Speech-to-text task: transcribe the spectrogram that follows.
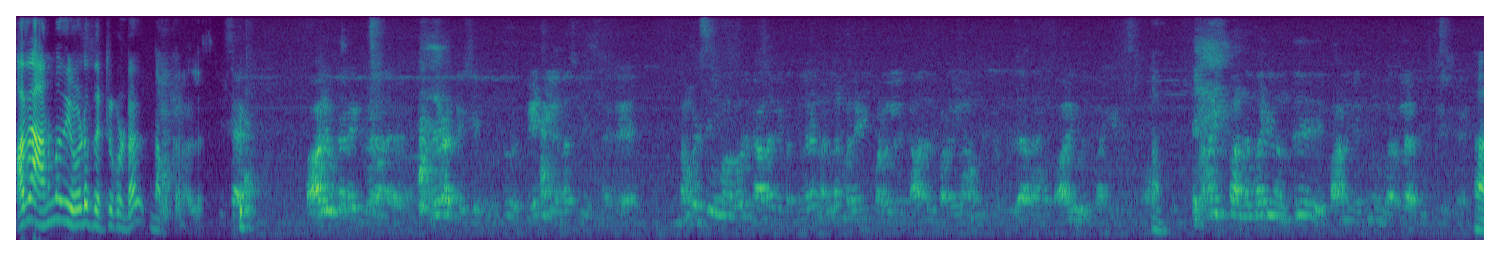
அதை அனுமதியோடு பெற்றுக்கொண்டால் நமக்கு நல்லது. பாலிவுட் டைரக்டர் அனுராக் கஷ்யப் வந்து ஒரு பேட்டியில என்ன சொல்லியிருந்தாரு. தமிழ் சினிமாவோட ஒரு காலகட்டத்துல நல்ல மெலடி பாடல்கள் காதல் பாடல்கள்லாம் வந்துட்டு இருந்தது அதை நாங்க பாலிவுட் வாங்கிட்டு இருக்கோம் ஆனா இப்ப அந்த மாதிரி வந்து பாடல் எதுவுமே வரல அப்படின்னு சொல்லியிருக்காரு. ஆ.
